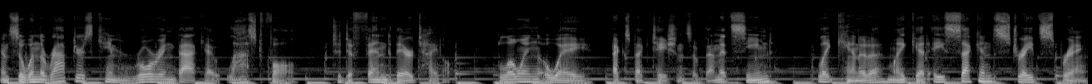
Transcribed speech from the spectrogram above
And so when the Raptors came roaring back out last fall to defend their title, blowing away expectations of them, it seemed like Canada might get a second straight spring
